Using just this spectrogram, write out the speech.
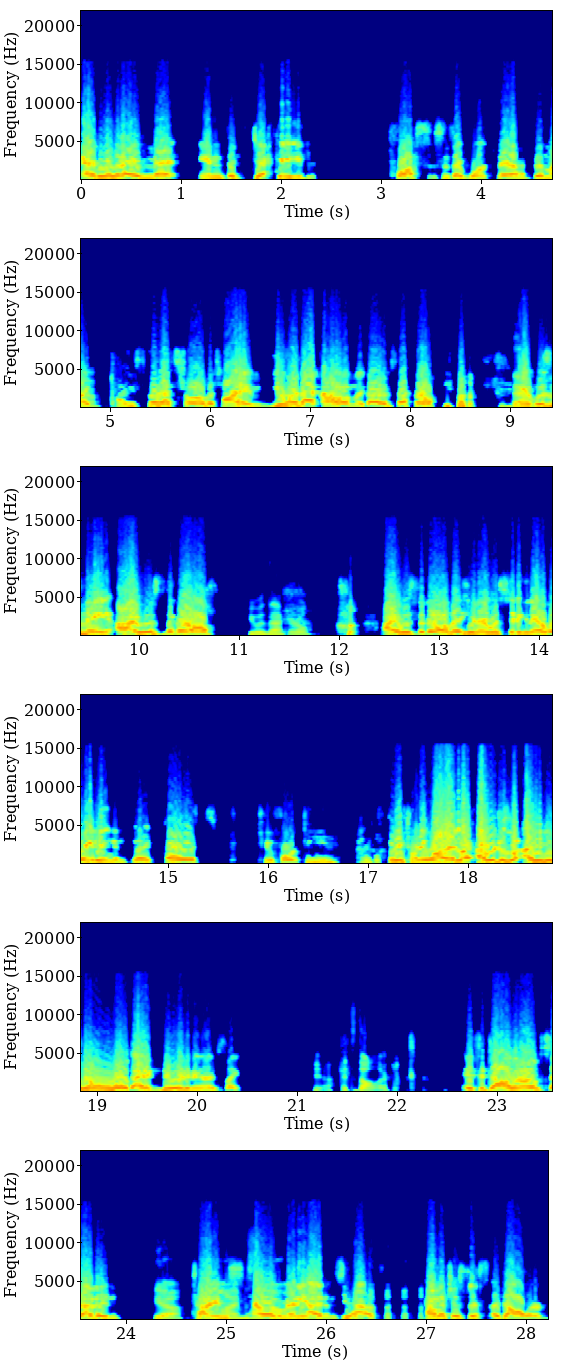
everyone that I've met in the decade plus since I've worked there have been like, Yeah. "Oh, I used to go to that store all the time. You were that girl." I'm like, "I was that girl. That it was girl. me. I was the girl. She was that girl. I was the girl that either was sitting there reading and like, hey, it's two fourteen or three twenty one. Like, I would just, I didn't even look. I didn't do anything. I was like, Yeah, it's a dollar. it's a dollar oh seven Yeah. times, Times however many many. items you have. How much is this? A dollar.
